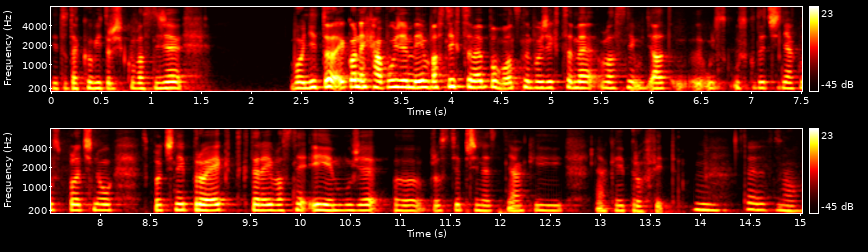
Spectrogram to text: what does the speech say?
Je to takový trošku vlastně, že oni to jako nechápou, že my jim vlastně chceme pomoct, nebo že chceme vlastně udělat, uskutečnit nějakou společnou, společný projekt, který vlastně i jim může uh, prostě přinést nějaký, nějaký profit. Hmm, to je... no.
